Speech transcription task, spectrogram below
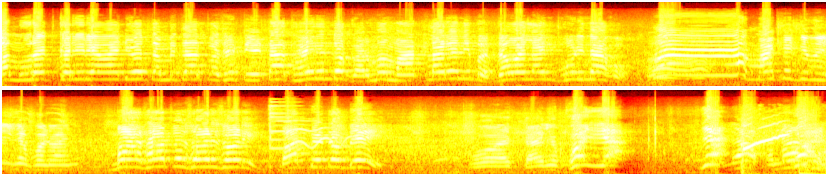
આ મુરત કરી રહેવા દો તમે તાર પછી ટેટા થઈ ને તો ઘરમાં માટલા રે ને બધા હોય લાઈન ફોડી નાખો. આ, માટે કેવી રીતે ફરવાની માથા પર સોરી સોરી બાપ બેટો બે. ઓય તારે ફોલ્યા ભાઈ.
